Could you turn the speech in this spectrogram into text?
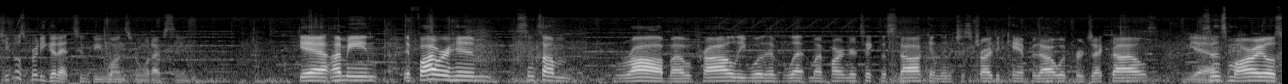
Chibo's pretty good at 2v1s from what I've seen. Yeah, I mean, if I were him, since I'm Rob, I would probably would have let my partner take the stock and then just tried to camp it out with projectiles. Yeah. Since Mario's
